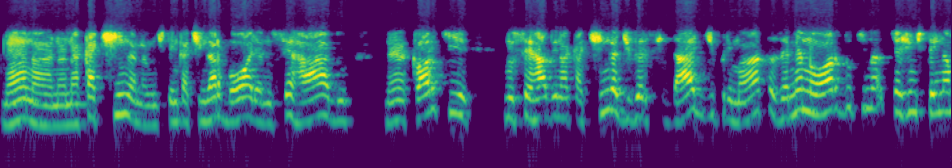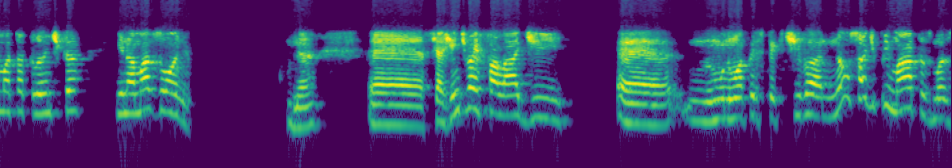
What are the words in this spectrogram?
né? Na, na, na caatinga, onde tem caatinga arbórea, no cerrado, né? Claro que no cerrado e na caatinga a diversidade de primatas é menor do que, na, que a gente tem na Mata Atlântica e na Amazônia, né? É, se a gente vai falar de é, numa perspectiva não só de primatas, mas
